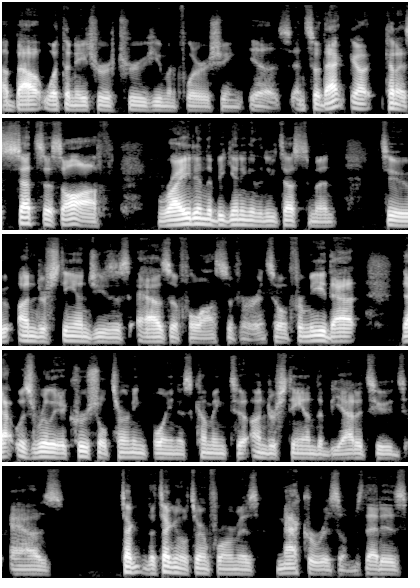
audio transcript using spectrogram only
about what the nature of true human flourishing is. And so that kind of sets us off right in the beginning of the New Testament to understand Jesus as a philosopher. And so for me that that was really a crucial turning point is coming to understand the beatitudes as the technical term for them is macarisms that is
